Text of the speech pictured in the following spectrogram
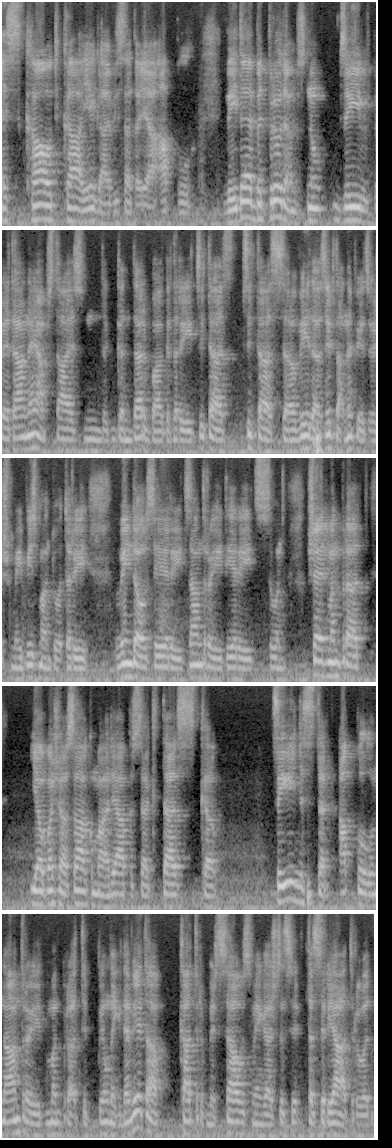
es kaut kā iegāju visā tajā Apple vidē, bet, protams, nu, dzīve pie tā neapstājas. Gan darbā, gan arī citās, citās vietās ir tā nepieciešamība izmantot arī Windows ierīces, Android ierīces. Un šeit, manuprāt, jau pašā sākumā ir jāpasaka tas, ka cīņas starp Apple un Android, manuprāt, ir pilnīgi nevietā. Katram ir savs, vienkārši tas ir, tas ir jāatrod.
